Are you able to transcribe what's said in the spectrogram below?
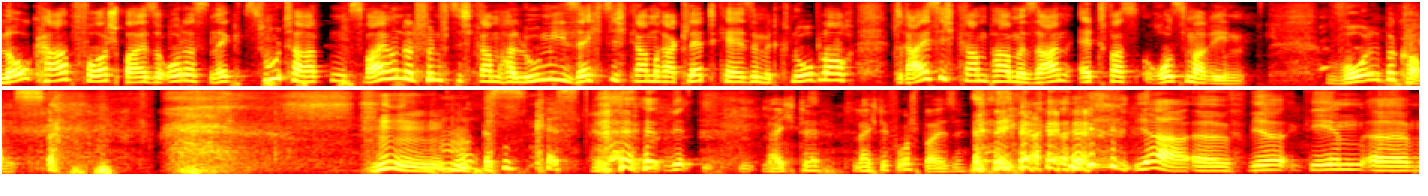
Low Carb Vorspeise oder Snack. Zutaten 250 Gramm Halloumi, 60 Gramm Raclette-Käse mit Knoblauch, 30 Gramm Parmesan, etwas Rosmarin. Wohl bekomm's. Hm, es, Leichte, leichte Vorspeise. ja, äh, wir gehen äh,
